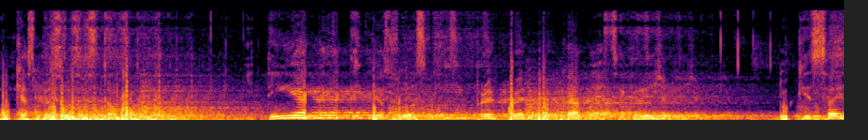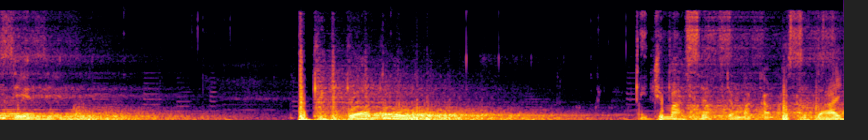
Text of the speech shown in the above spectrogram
o que as pessoas estão falando. E tem, é, tem pessoas que preferem ficar nessa igreja do que sair dele. Quando de Macedo tem uma capacidade,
